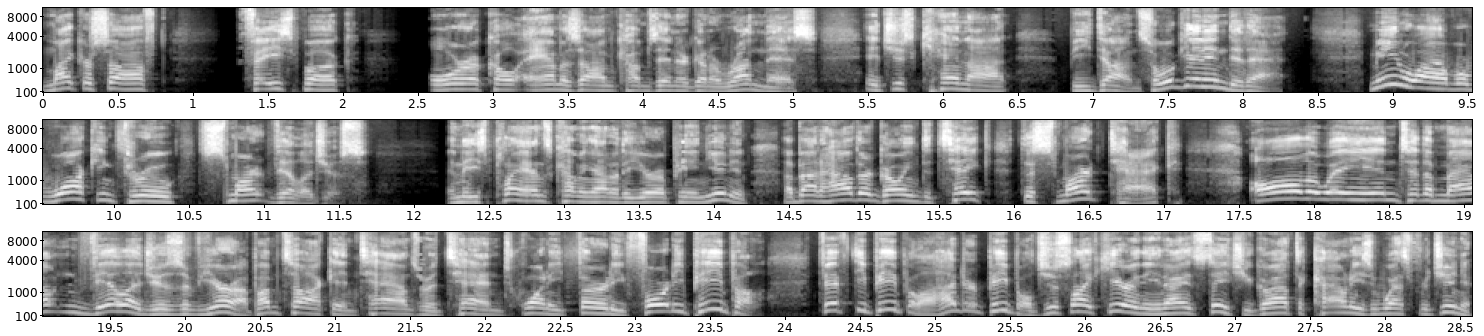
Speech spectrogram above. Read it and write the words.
Microsoft, Facebook, Oracle, Amazon comes in are going to run this. It just cannot be done. So we'll get into that. Meanwhile, we're walking through smart villages and these plans coming out of the European Union about how they're going to take the smart tech all the way into the mountain villages of Europe. I'm talking towns with 10, 20, 30, 40 people, 50 people, 100 people, just like here in the United States. You go out to counties in West Virginia,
